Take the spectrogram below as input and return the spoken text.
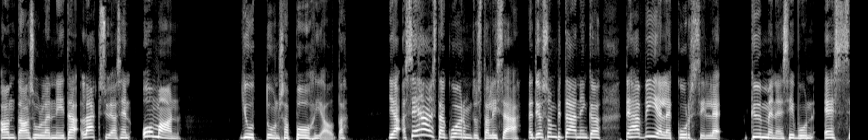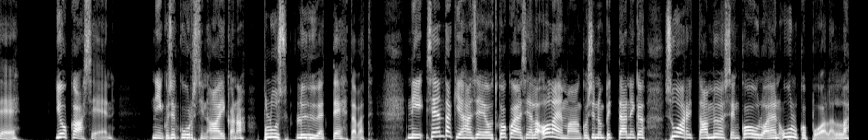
antaa sulle niitä läksyjä sen oman juttuunsa pohjalta. Ja sehän sitä kuormitusta lisää, että jos on pitää niin tehdä viidelle kurssille kymmenen sivun essee jokaiseen – niin kuin sen kurssin aikana, plus lyhyet tehtävät. Niin sen takiahan se joudut koko ajan siellä olemaan, kun sinun pitää niin suorittaa myös sen kouluajan ulkopuolella.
